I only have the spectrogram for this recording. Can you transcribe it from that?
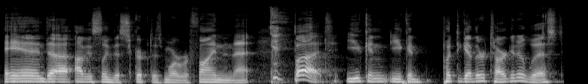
and uh, obviously, the script is more refined than that, but you can you can put together a targeted list.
